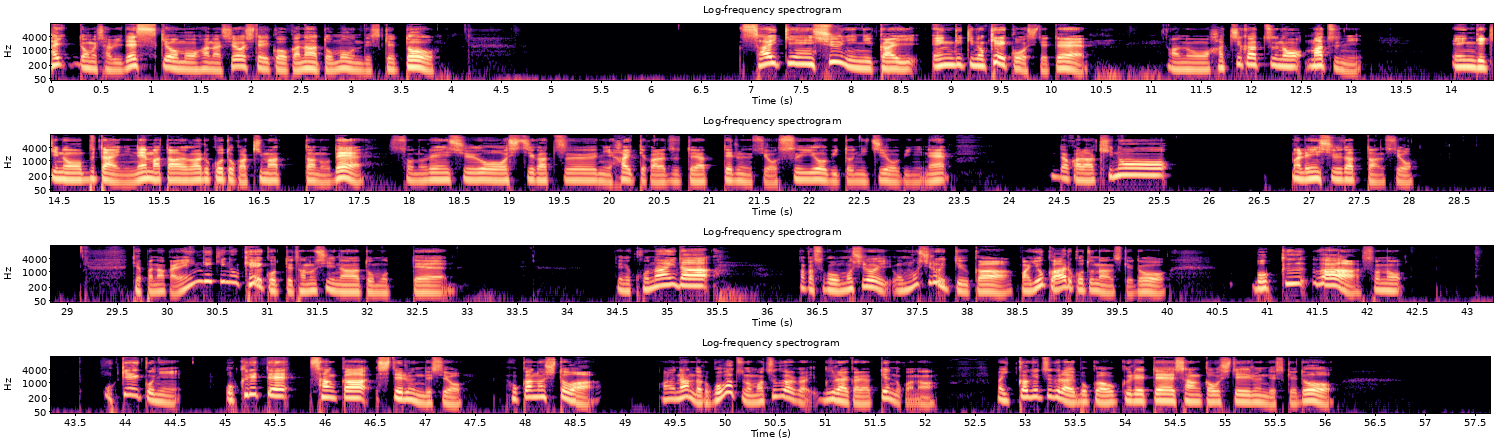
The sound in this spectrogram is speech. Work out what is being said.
はい、どうもシャビです。今日もお話をしていこうかなと思うんですけど、最近週に2回演劇の稽古をしてて、あの、8月の末に演劇の舞台にね、また上がることが決まったので、その練習を7月に入ってからずっとやってるんですよ。水曜日と日曜日にね。だから昨日、まあ練習だったんですよ。でやっぱなんか演劇の稽古って楽しいなと思って、でね、こないだ、なんかすごい面白い、面白いっていうか、まあよくあることなんですけど、僕は、その、お稽古に遅れて参加してるんですよ。他の人は、あれなんだろう、5月の末ぐらいからやってんのかな。まあ1ヶ月ぐらい僕は遅れて参加をしているんですけど、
